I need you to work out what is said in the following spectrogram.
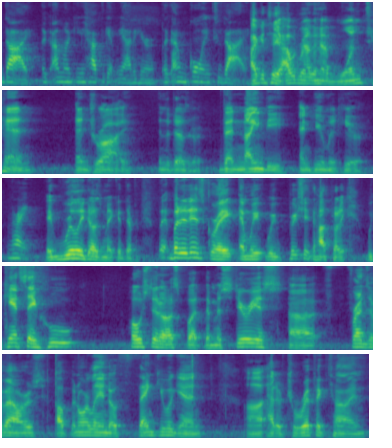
die. Like I'm like, you have to get me out of here. Like I'm going to die. I can tell you, I would rather have 110 and dry in the desert than 90 and humid here. right. It really does make a difference. But, but it is great, and we, we appreciate the hospitality. We can't say who hosted us, but the mysterious uh, friends of ours up in Orlando, thank you again. Uh, had a terrific time.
